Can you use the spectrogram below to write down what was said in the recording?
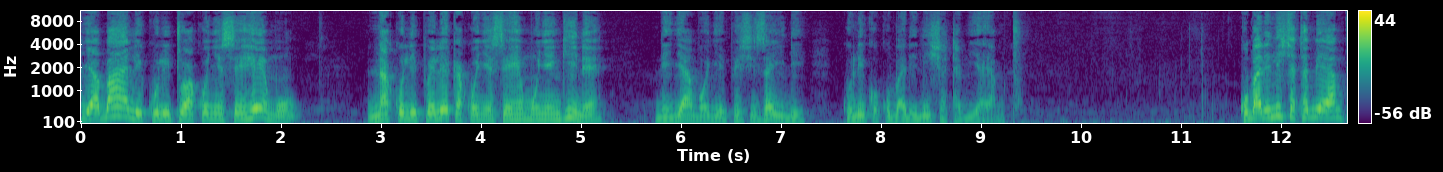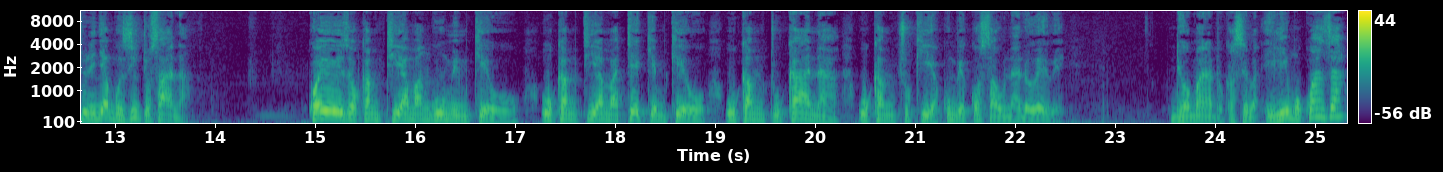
jabali kulitoa kwenye sehemu na kulipeleka kwenye sehemu nyingine ni jambo jepesi zaidi kuliko kubadilisha tabia ya mtu. Kubadilisha tabia ya mtu ni jambo zito sana. Kwa hiyo weza ukamtia mangumi mkeo ukamtia mateke mkeo ukamtukana ukamchukia kumbe kosa unalo wewe. Ndio maana tukasema elimu kwanza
